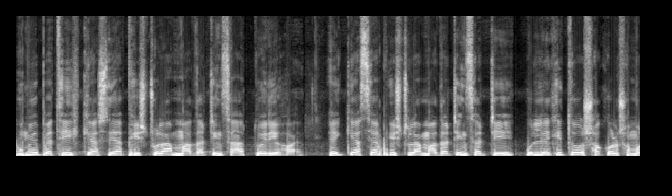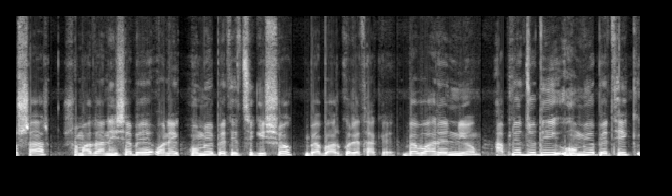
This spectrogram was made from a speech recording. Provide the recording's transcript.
homeopathic cassia fistula mother tincture তৈরি হয়। এই ক্যাসিয়া ফিস্টুলা মাদার টিংসারটি উল্লেখিত সকল সমস্যার সমাধান হিসাবে অনেক হোমিওপ্যাথিক চিকিৎসক ব্যবহার করে থাকে। ব্যবহারের নিয়ম, আপনি যদি homeopathic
